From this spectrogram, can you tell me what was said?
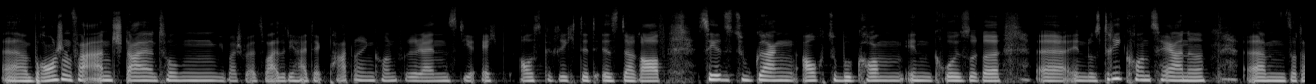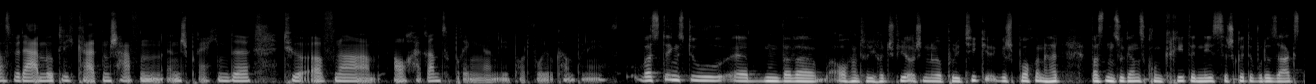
äh, Branchenveranstaltungen, wie beispielsweise die Hightech Partnering Konferenz, die echt ausgerichtet ist darauf, Saleszugang auch zu bekommen in größere äh, Industriekonzerne, ähm, sodass wir da Möglichkeiten schaffen, entsprechende Türöffner auch heranzubringen an die Portfolio Companies. Was denkst du, äh, weil wir auch natürlich heute viel auch schon über Politik gesprochen hat, was sind so ganz konkrete nächste Schritte, wo du sagst,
